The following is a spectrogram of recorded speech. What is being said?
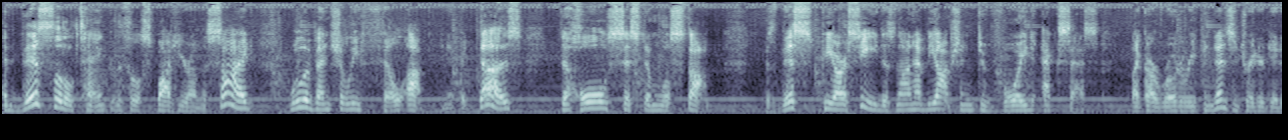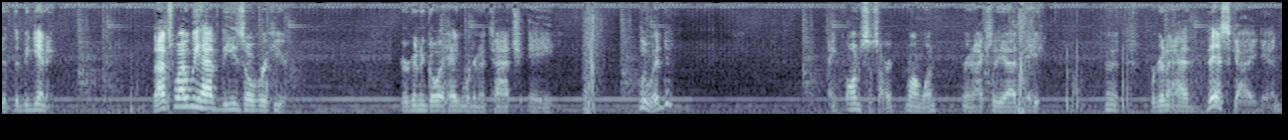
And this little tank, this little spot here on the side, will eventually fill up. And if it does, the whole system will stop. Because this PRC does not have the option to void excess, like our rotary condensator did at the beginning. That's why we have these over here. You're going to go ahead and we're going to attach a fluid. Oh, I'm so sorry. Wrong one. We're going to actually add a... We're going to add this guy again.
